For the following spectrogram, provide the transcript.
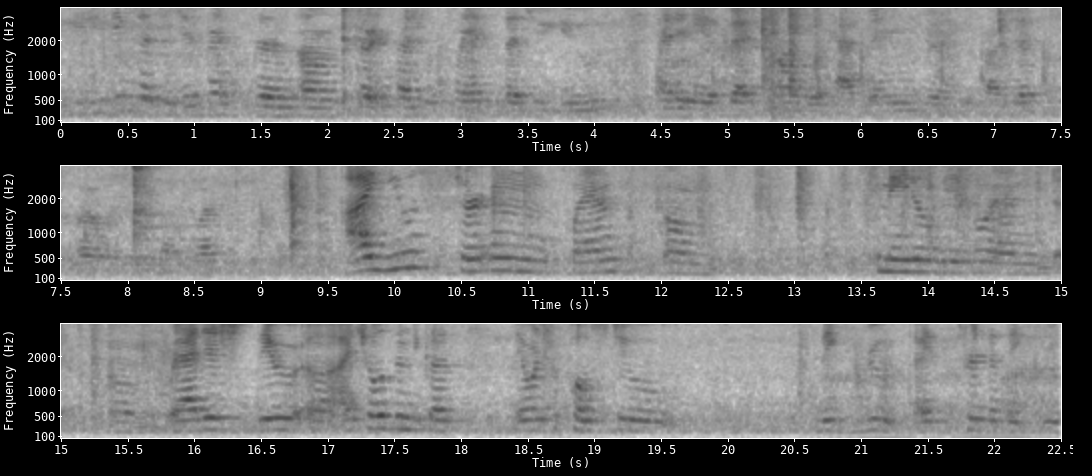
Do you think that the different, the um, certain types of plants that you use had any effect on what happened during the project or what the results were? I used certain plants, um, tomato, basil, and um, radish. They were, uh, I chose them because they were supposed to. They grew. I heard that they grew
